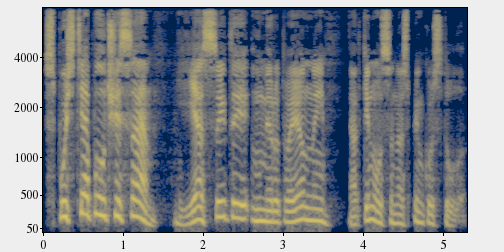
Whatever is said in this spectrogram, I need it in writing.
Спустя полчаса я, сытый, умиротворенный, откинулся на спинку стула.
